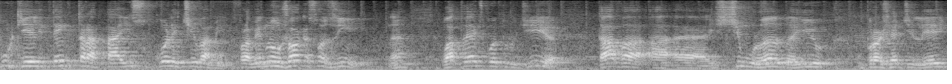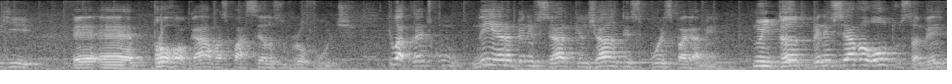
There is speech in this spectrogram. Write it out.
Porque ele tem que tratar isso coletivamente. O Flamengo não joga sozinho, né? O Atlético outro dia estava estimulando aí o, o, projeto de lei que é, é, prorrogava as parcelas do Profute. E o Atlético nem era beneficiário, porque ele já antecipou esse pagamento. No entanto, beneficiava outros também.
